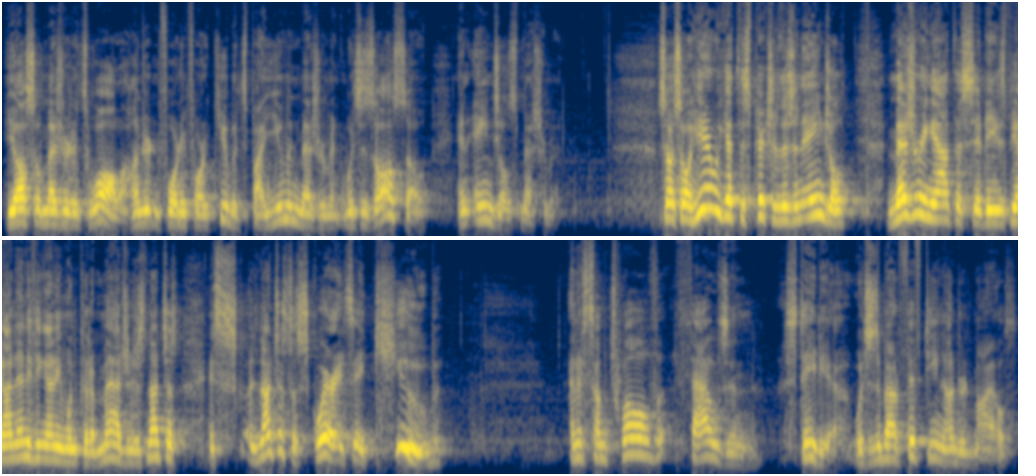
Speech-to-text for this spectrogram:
He also measured its wall, 144 cubits, by human measurement, which is also an angel's measurement. So, so here we get this picture. There's an angel measuring out the city. It's beyond anything anyone could imagine. It's not just, it's, it's not just a square, it's a cube. And it's some 12,000 stadia, which is about 1,500 miles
